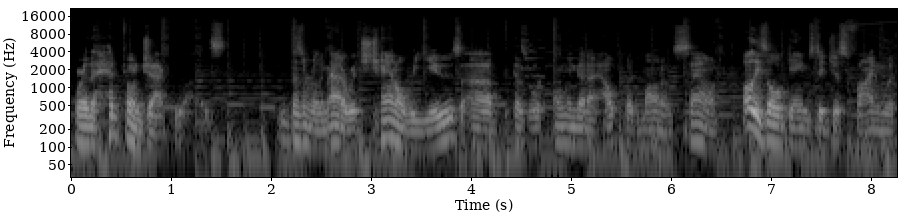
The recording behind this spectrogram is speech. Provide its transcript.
where the headphone jack was. It doesn't really matter which channel we use uh, because we're only going to output mono sound. All these old games did just fine with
